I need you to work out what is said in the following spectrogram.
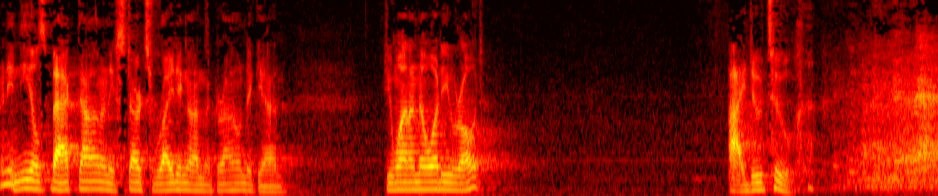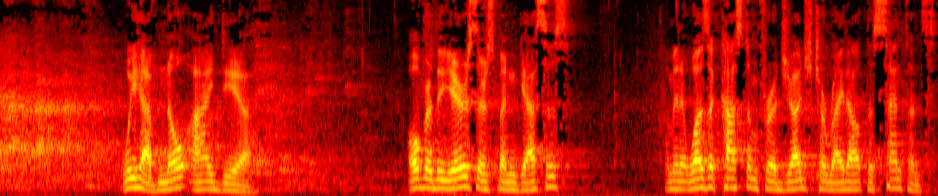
And he kneels back down and he starts writing on the ground again. Do you want to know what he wrote? I do too. we have no idea. Over the years, there's been guesses. I mean, it was a custom for a judge to write out the sentence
